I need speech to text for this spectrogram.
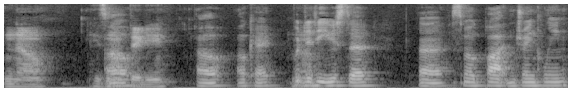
No, he's not Oh. Biggie. Oh, okay. But No. did he used to uh, smoke pot and drink lean?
